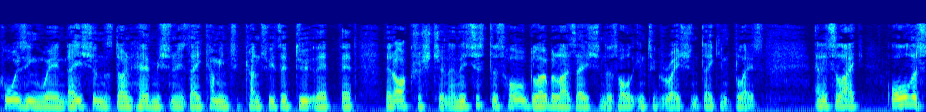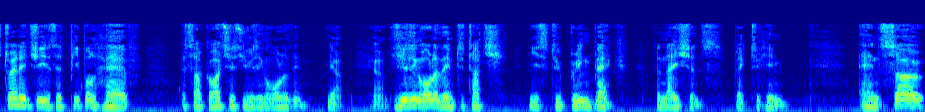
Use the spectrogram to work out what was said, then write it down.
causing where nations don't have missionaries, they come into countries that do that that that are Christian, and there's just this whole globalization, this whole integration taking place, and it's like all the strategies that people have, it's like God's just using all of them. Yeah, yeah. He's using all of them to touch. He's to bring back the nations back to Him, and so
